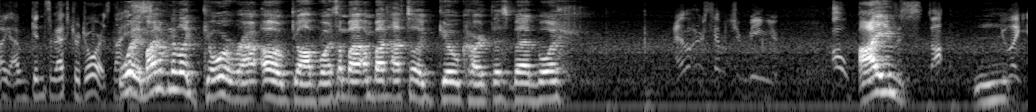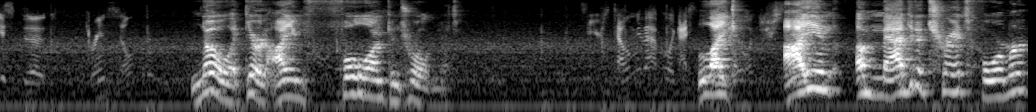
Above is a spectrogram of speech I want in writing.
me. Oh, I'm getting some extra doors. Nice. Wait, am I having to like go around? Oh god, boys, I'm about, I'm about to have to like go kart this bad boy. I don't understand what you mean. You're. Oh. I am- the Stop. You like is the green cylinder? No, like Garrett, I am full on controlling it. So you're telling me that, but like I. still Like, don't understand. I am. Imagine a transformer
